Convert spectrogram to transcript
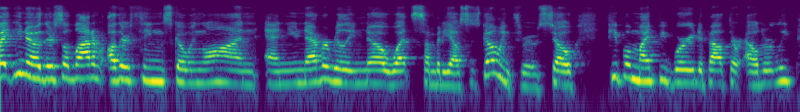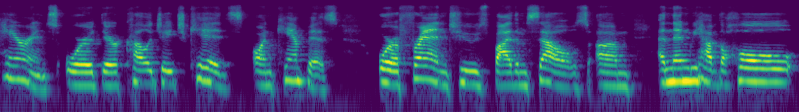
but you know there's a lot of other things going on and you never really know what somebody else is going through. So people might be worried about their elderly parents or their college age kids on campus or a friend who's by themselves. Um, and then we have the whole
